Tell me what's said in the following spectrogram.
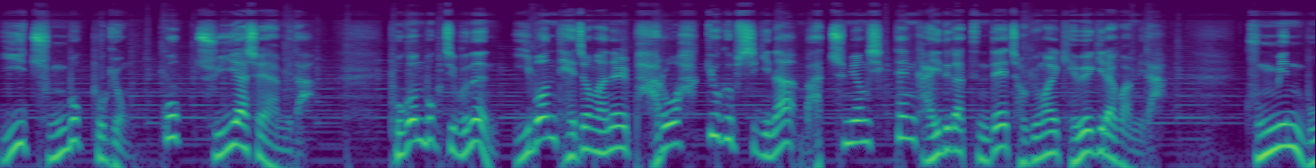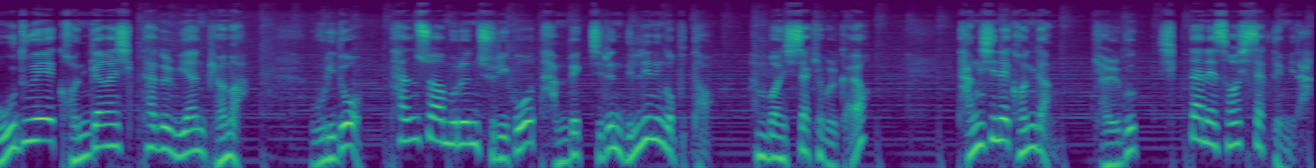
이 중복 복용 꼭 주의하셔야 합니다. 보건복지부는 이번 대정안을 바로 학교급식이나 맞춤형 식단 가이드 같은 데 적용할 계획이라고 합니다. 국민 모두의 건강한 식탁을 위한 변화. 우리도 탄수화물은 줄이고 단백질은 늘리는 것부터 한번 시작해 볼까요? 당신의 건강 결국 식단에서 시작됩니다.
